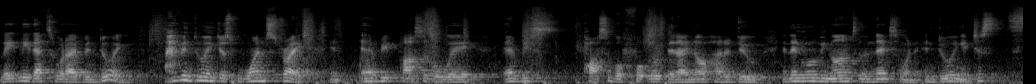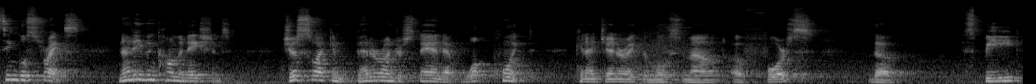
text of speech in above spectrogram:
lately, that's what I've been doing. I've been doing just one strike in every possible way, every possible footwork that I know how to do, and then moving on to the next one and doing it. Just single strikes, not even combinations, just so I can better understand at what point can I generate the most amount of force, the speed,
